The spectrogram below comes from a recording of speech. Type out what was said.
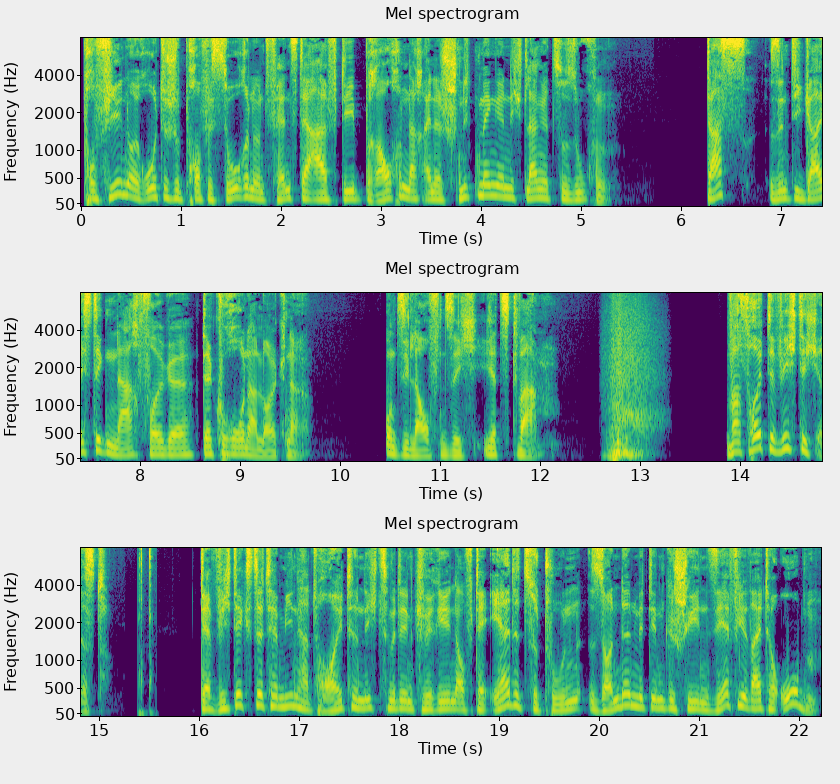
profilneurotische Professoren und Fans der AfD brauchen nach einer Schnittmenge nicht lange zu suchen. Das sind die geistigen Nachfolger der Corona-Leugner. Und sie laufen sich jetzt warm. Was heute wichtig ist. Der wichtigste Termin hat heute nichts mit den Querelen auf der Erde zu tun, sondern mit dem Geschehen sehr viel weiter oben.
